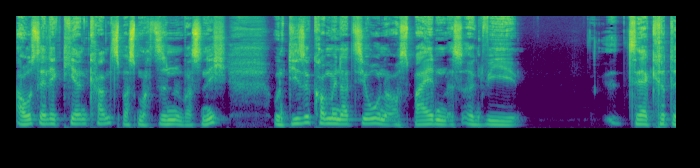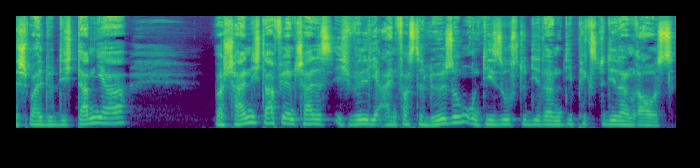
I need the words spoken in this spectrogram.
ausselektieren kannst, was macht Sinn und was nicht. Und diese Kombination aus beiden ist irgendwie sehr kritisch, weil du dich dann ja wahrscheinlich dafür entscheidest, ich will die einfachste Lösung und die suchst du dir dann, die pickst du dir dann raus.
